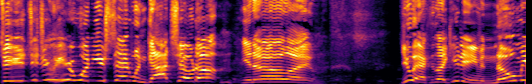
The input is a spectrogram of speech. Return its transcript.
Do you, did you hear what you said when God showed up? You know, like." You acted like you didn't even know me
